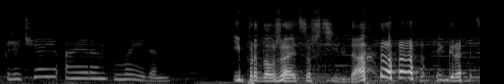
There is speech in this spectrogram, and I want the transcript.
Включаю Iron Maiden. И продолжается штиль, да? Играть.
